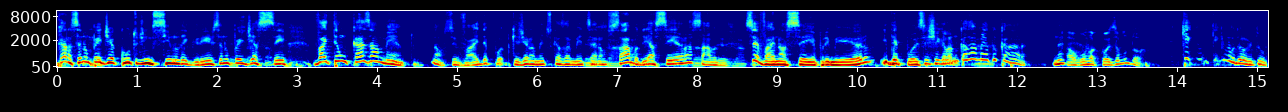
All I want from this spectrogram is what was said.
cara, você não perdia culto de ensino da igreja, você não perdia ceia. Vai ter um casamento. Não, você vai depois, porque geralmente os casamentos Exatamente. eram sábado e a ceia era sábado. Exatamente. Você vai na ceia primeiro e depois você chega lá no casamento do cara. Né? Alguma coisa mudou. O que, que, que mudou, Vitor?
